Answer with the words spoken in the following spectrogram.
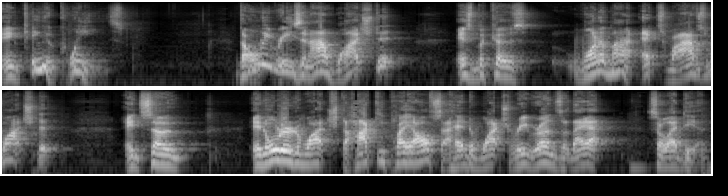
in King of Queens. The only reason I watched it is because one of my ex wives watched it. And so, in order to watch the hockey playoffs, I had to watch reruns of that so I did.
